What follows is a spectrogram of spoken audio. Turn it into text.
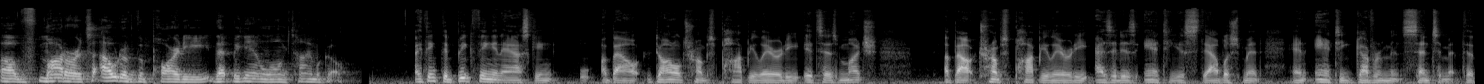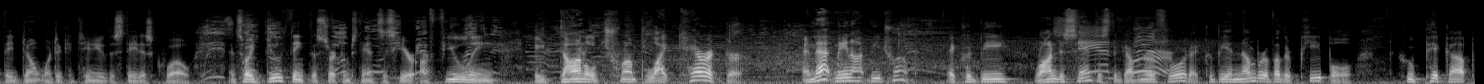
of moderates out of the party that began a long time ago. I think the big thing in asking about Donald Trump's popularity, it's as much about Trump's popularity as it is anti establishment and anti government sentiment, that they don't want to continue the status quo. And so I do think the circumstances here are fueling a Donald Trump like character. And that may not be Trump. It could be Ron DeSantis, the governor of Florida. It could be a number of other people who pick up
